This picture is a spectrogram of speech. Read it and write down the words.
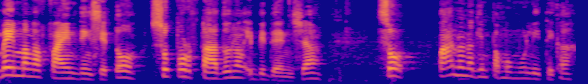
May mga findings ito. Suportado ng ebidensya. So, paano naging pamumulitika?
